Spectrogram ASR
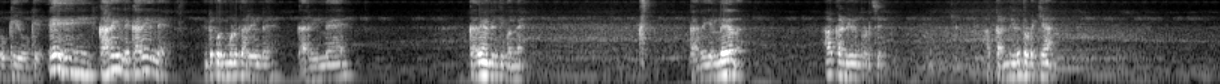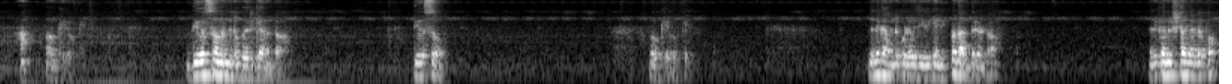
Okay okay ഏ കരയില്ലേ കരയില്ലേ? എന്റെ പൊന്നുമോൾ കരയില്ലേ? കരയില്ലേ? കരയാണ്ടിരിക്കും പൊന്നെ. കരയില്ലേന്ന്. ആ കണ്ണീര് തുടച്ച്. ആ കണ്ണീര് തുടയ്ക്കാൻ. ആ ഓക്കെ ഓക്കെ ദിവസവും എന്തിനു ഉപദ്രവിക്കാറുണ്ടോ? ദിവസവും. ഓക്കെ ഓക്കെ നിനക്ക് അവന്റെ കൂടെ ജീവിക്കാൻ ഇപ്പം താല്പര്യമുണ്ടോ? നിനക്ക് അവന് ഇഷ്ടമല്ലല്ലോ അപ്പോൾ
